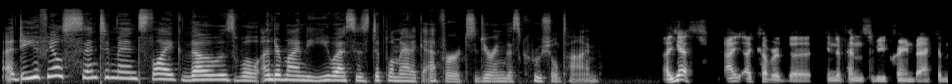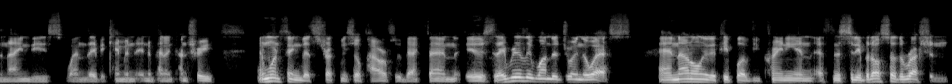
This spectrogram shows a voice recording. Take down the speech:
Uh, do you feel sentiments like those will undermine the U.S.'s diplomatic efforts during this crucial time? Uh, yes, I, I, covered the independence of Ukraine back in the 90s when they became an independent country. And one thing that struck me so powerfully back then is they really wanted to join the West. And not only the people of Ukrainian ethnicity, but also the Russian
